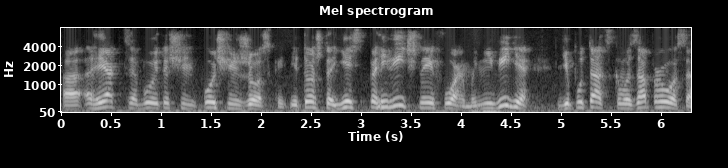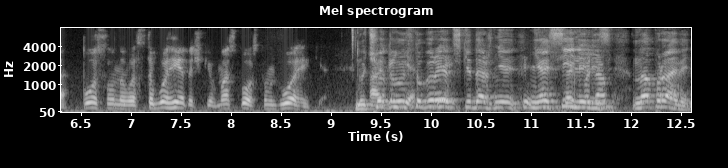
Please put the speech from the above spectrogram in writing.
а, реакция будет очень, очень жесткой. И то, что есть приличные формы, не в виде депутатского запроса, посланного с табуреточки в московском дворике. Ну, а что-то вы с табуреточки даже не, не осилились потому... направить.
